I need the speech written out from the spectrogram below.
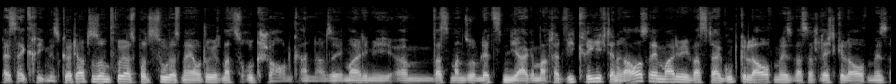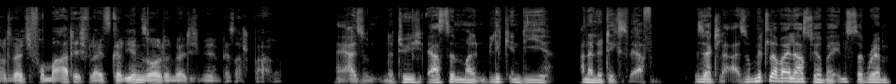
besser kriegen. Das gehört ja auch zu so einem Frühjahrsputz zu, dass man ja auch durchaus mal zurückschauen kann. Also mal, ähm, was man so im letzten Jahr gemacht hat. Wie kriege ich denn raus, mal, was da gut gelaufen ist, was da schlecht gelaufen ist, also welche Formate ich vielleicht skalieren sollte und welche ich mir besser spare? Also natürlich erst einmal einen Blick in die Analytics werfen. Ist ja klar. Also mittlerweile hast du ja bei Instagram,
